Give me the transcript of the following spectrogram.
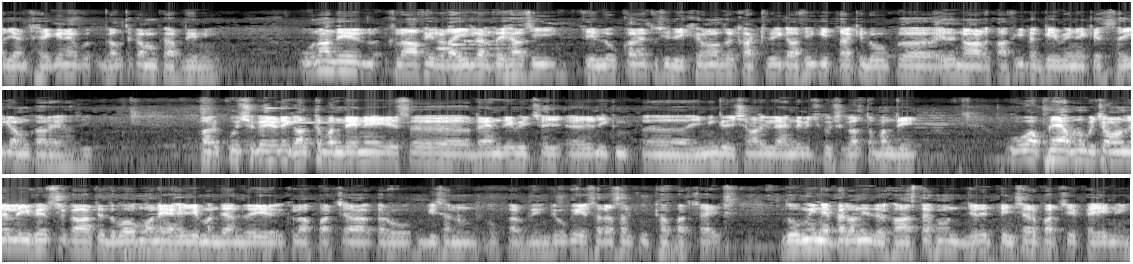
ਏਜੰਟ ਹੈਗੇ ਨੇ ਗਲਤ ਕੰਮ ਕਰਦੇ ਨੇ ਉਹਨਾਂ ਦੇ ਖਿਲਾਫ ਇਹ ਲੜਾਈ ਲੜ ਰਿਹਾ ਸੀ ਤੇ ਲੋਕਾਂ ਨੇ ਤੁਸੀਂ ਦੇਖਿਆ ਉਹਨਾਂ ਦਾ ਇਕੱਠ ਵੀ ਕਾਫੀ ਕੀਤਾ ਕਿ ਲੋਕ ਇਹਦੇ ਨਾਲ ਕਾਫੀ ਲੱਗੇ ਹੋਏ ਨੇ ਕਿ ਸਹੀ ਕੰਮ ਕਰ ਰਿਹਾ ਸੀ। ਪਰ ਕੁਝ ਜਿਹੜੇ ਗਲਤ ਬੰਦੇ ਨੇ ਇਸ ਲਾਈਨ ਦੇ ਵਿੱਚ ਅਹ, ਜਿਹੜੀ ਇਮੀਗ੍ਰੇਸ਼ਨ ਵਾਲੀ ਲਾਈਨ ਦੇ ਵਿੱਚ ਕੁਝ ਗਲਤ ਬੰਦੇ ਉਹ ਆਪਣੇ ਆਪ ਨੂੰ ਬਚਾਉਣ ਦੇ ਲਈ ਫਿਰ ਸਰਕਾਰ ਤੇ ਦਬਾਅ ਪਾਉਂਦੇ ਇਹੋ ਜਿਹੇ ਬੰਦਿਆਂ ਦੇ ਖਿਲਾਫ ਪਰਚਾ ਕਰੋ ਵੀ ਸਾਨੂੰ ਉਹ ਕਰ ਦੇਣ ਜੋ ਕਿ ਇਹ ਸਰਾਸਰ ਝੂਠਾ ਪਰਚਾ ਹੈ। 2 ਮਹੀਨੇ ਪਹਿਲਾਂ ਦੀ ਦਰਖਾਸਤ ਹੈ ਹੁਣ ਜਿਹੜੇ ਤਿੰਨ ਚਾਰ ਪਰਚੇ ਪਏ ਨੇ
